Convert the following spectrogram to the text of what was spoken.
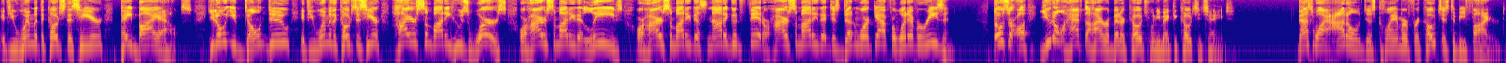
if you win with the coach that's here? Pay buyouts. You know what you don't do if you win with the coach that's here? Hire somebody who's worse, or hire somebody that leaves, or hire somebody that's not a good fit, or hire somebody that just doesn't work out for whatever reason. Those are all, you don't have to hire a better coach when you make a coaching change. That's why I don't just clamor for coaches to be fired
